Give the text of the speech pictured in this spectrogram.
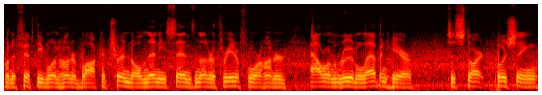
on the 5100 block of Trindle. And then he sends another three to 400 out on Route 11 here to start pushing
